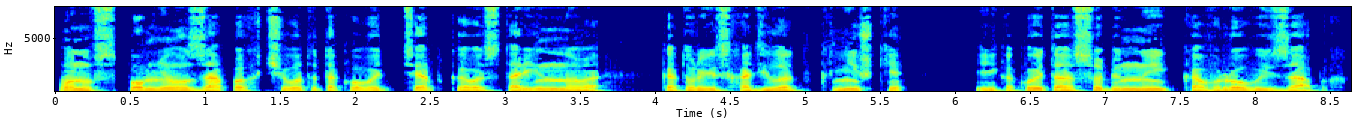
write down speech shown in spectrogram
Он вспомнил запах чего-то такого терпкого, старинного, который исходил от книжки, и какой-то особенный ковровый запах.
